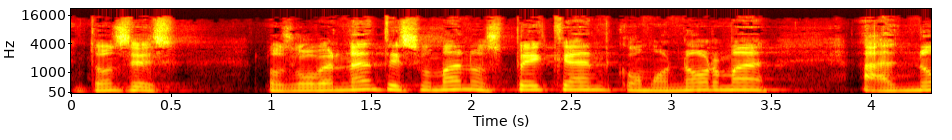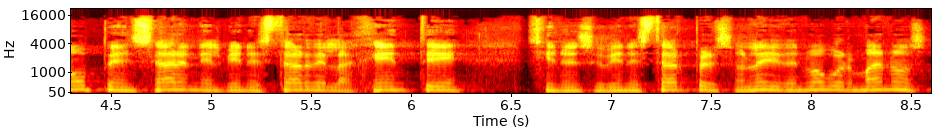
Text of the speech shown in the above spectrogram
Entonces, los gobernantes humanos pecan como norma al no pensar en el bienestar de la gente, sino en su bienestar personal. Y de nuevo, hermanos,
